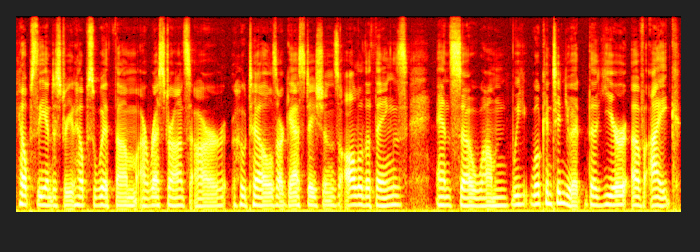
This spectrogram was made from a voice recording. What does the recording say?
helps the industry. It helps with um, our restaurants, our hotels, our gas stations, all of the things. And so um, we will continue it. The year of Ike,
